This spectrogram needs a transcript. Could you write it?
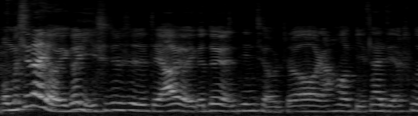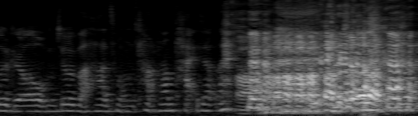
我们现在有一个仪式，就是只要有一个队员进球之后，然后比赛结束了之后，我们就会把他从场上抬下来。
